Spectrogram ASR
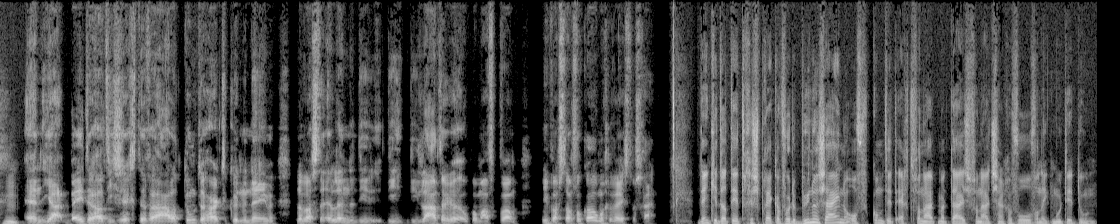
Hm. En ja, beter had hij zich de verhalen toen te hard te kunnen nemen. Dan was de ellende die, die, die later op hem afkwam, die was dan voorkomen geweest waarschijnlijk. Denk je dat dit gesprekken voor de bühne zijn? Of komt dit echt vanuit Matthijs, vanuit zijn gevoel van ik moet dit doen?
